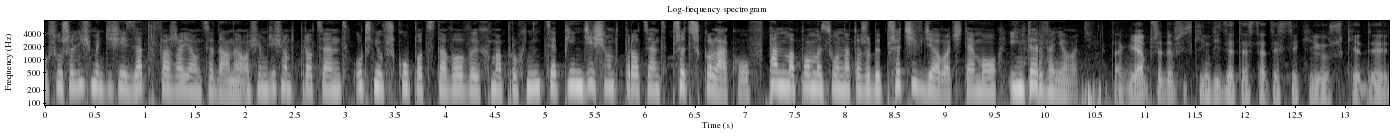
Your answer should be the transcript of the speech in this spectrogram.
Usłyszeliśmy dzisiaj zatrważające dane. 80% uczniów szkół podstawowych ma próchnicę, 50% przedszkolaków. Pan ma pomysł na to, żeby przeciwdziałać temu i interweniować. Tak, ja przede wszystkim widzę te statystyki już, kiedy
